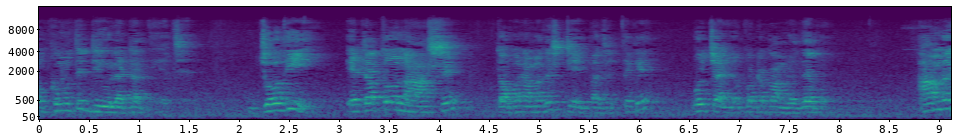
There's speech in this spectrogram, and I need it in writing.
মুখ্যমন্ত্রী ডিউ লেটার দিয়েছে। যদি এটা তো না আসে, তখন আমাদের স্টেট বাজেট থেকে ওই চার লক্ষ টাকা আমরা দেব। আমরা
